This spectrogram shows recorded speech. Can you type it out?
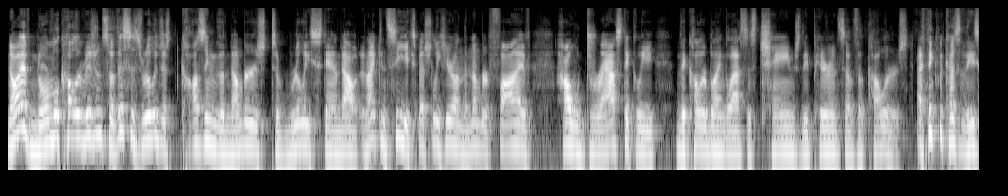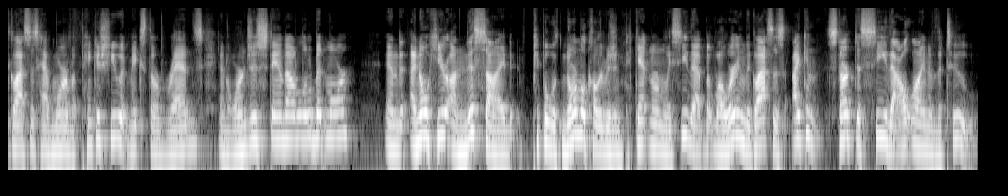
Now I have normal color vision, so this is really just causing the numbers to really stand out. And I can see, especially here on the number five, how drastically the colorblind glasses change the appearance of the colors. I think because these glasses have more of a pinkish hue, it makes the reds and oranges stand out a little bit more. And I know here on this side, people with normal color vision can't normally see that, but while wearing the glasses, I can start to see the outline of the two.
